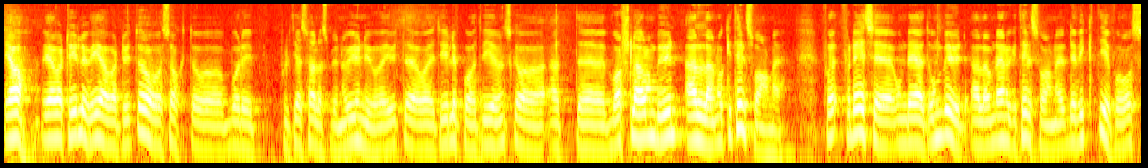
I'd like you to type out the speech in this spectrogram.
Ja, vi har vært tydelige. Vi har vært ute og sagt, og både Politiets Fellesforbund og Unio er ute og er tydelige på at vi ønsker et uh, varslerombud eller noe tilsvarende. For, for, det er ikke om det er et ombud eller om det er noe tilsvarende. Det viktige for oss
